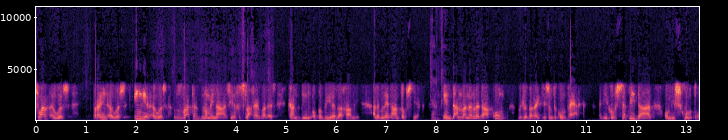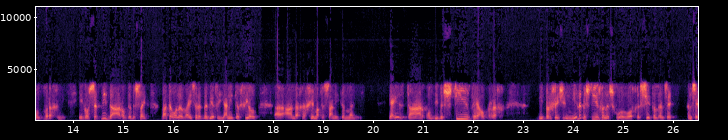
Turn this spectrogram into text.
swart ouers bruin ouers, indier ouers, watter nominasie of geslag hy wel is, kan dien op 'n beheerliggaam nie. Hulle moet net hand opsteek. Dankie. En dan wanneer hulle daar kom, moet hulle bereid wees om te kom werk. En jy kom sit nie daar om die skool te ontwrig nie. Jy kom sit nie daar om te besluit watter onderwyser het nou weer vir Jannie te veel uh, aandag gegee maar vir Sannie te min. Jy is daar om die bestuur te help rig. Die professionele bestuur van 'n skool word gesetel in sy in sy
